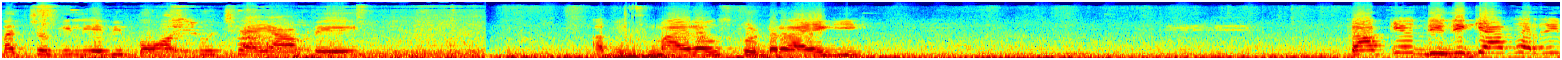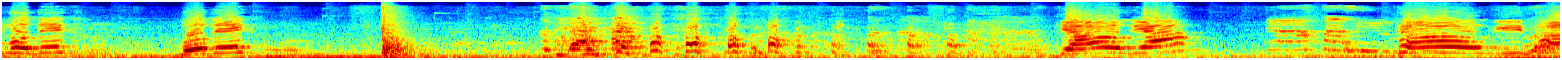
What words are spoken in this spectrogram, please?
बच्चों के लिए भी बहुत कुछ है यहाँ पे। अब इस मायरा उसको डराएगी। काके दीदी क्या कर रही? वो देख वो देख। क्या हो गया? था होगी था।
